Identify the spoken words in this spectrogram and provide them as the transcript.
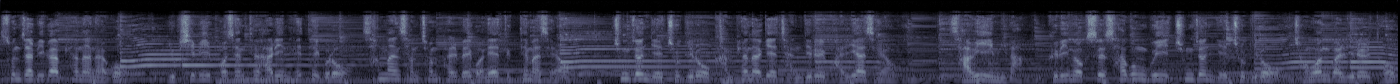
손잡이가 편안하고 62% 할인 혜택으로 33,800원에 득템하세요. 충전 예초기로 간편하게 잔디를 관리하세요. 4위입니다. 그린웍스 40V 충전 예초기로 정원 관리를 더욱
